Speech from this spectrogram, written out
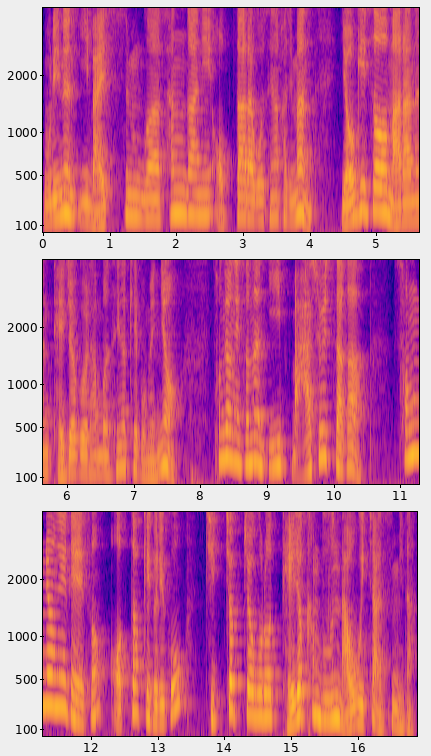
우리는 이 말씀과 상관이 없다라고 생각하지만 여기서 말하는 대적을 한번 생각해 보면요. 성경에서는 이 마술사가 성령에 대해서 어떻게 그리고 직접적으로 대적한 부분 나오고 있지 않습니다.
